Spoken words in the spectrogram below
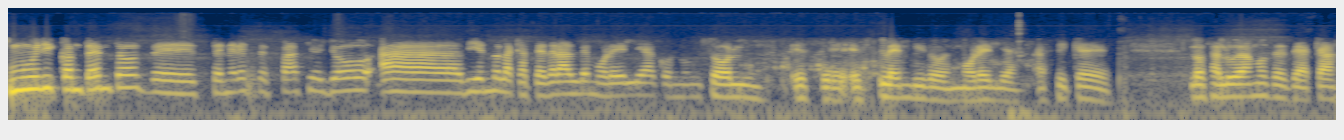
muy contentos de tener este espacio. Yo ah, viendo la Catedral de Morelia con un sol este, espléndido en Morelia, así que los saludamos desde acá.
